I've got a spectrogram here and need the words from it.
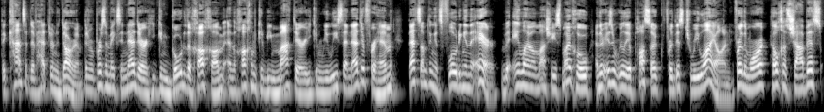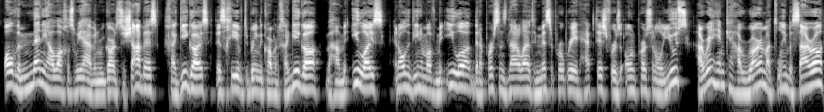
The concept of Heter Nadarim, that if a person makes a neder, he can go to the Chacham and the Chacham can be mater, he can release that neder for him. That's something that's floating in the air. And there isn't really a pasuk for this to rely on. Furthermore, Hilchas Shabbos, all the many halachas we have in regards to Shabbos, Chagigos, this chiv to bring the korban Chagiga, V'ha and all the dinim of Me'ilah, that a person's not allowed to misappropriate hektish for his own personal use. Harehim kehararim atulim basara.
